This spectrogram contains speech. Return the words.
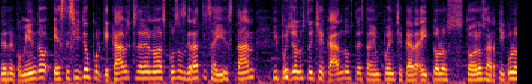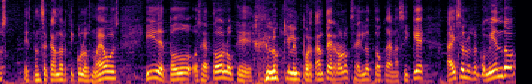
les recomiendo este sitio porque cada vez que salen nuevas cosas gratis ahí están y pues yo lo estoy checando. Ustedes también pueden checar ahí todos los, todos los artículos. Están sacando artículos nuevos y de todo, o sea, todo lo que, lo que lo importante de Roblox ahí lo tocan. Así que ahí se los recomiendo.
